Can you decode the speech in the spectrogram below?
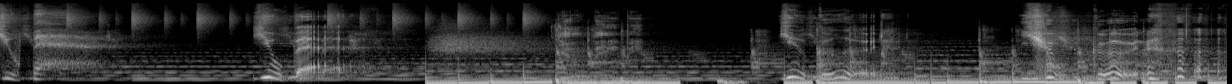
You bad. You bad. You good. You good.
